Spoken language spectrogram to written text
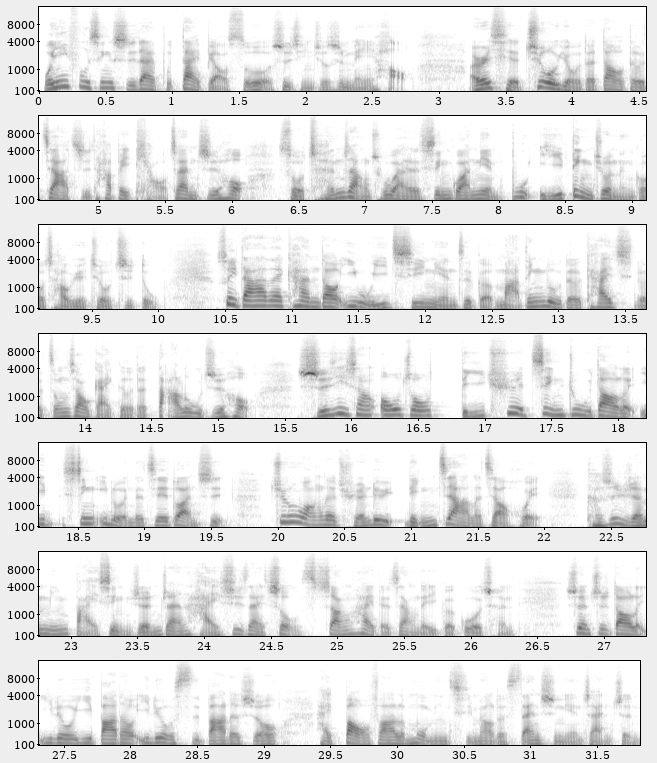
文艺复兴时代不代表所有事情就是美好。而且旧有的道德价值，它被挑战之后所成长出来的新观念，不一定就能够超越旧制度。所以大家在看到一五一七年这个马丁路德开启了宗教改革的大陆之后，实际上欧洲的确进入到了一新一轮的阶段，是君王的权力凌驾了教会，可是人民百姓仍然还是在受伤害的这样的一个过程。甚至到了一六一八到一六四八的时候，还爆发了莫名其妙的三十年战争。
